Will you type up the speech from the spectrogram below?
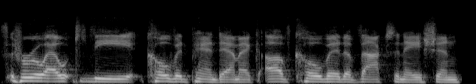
throughout the COVID pandemic of COVID, of vaccination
